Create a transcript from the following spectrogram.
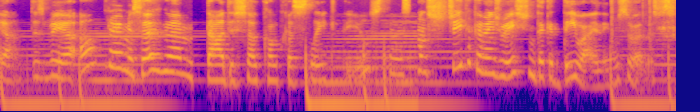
Jā, tas bija ātri. Mēs aizgājām, tādi sāk kaut kas slikti justies. Man šķita, ka viņš bija izšķiņķi dīvaini uzvedas.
